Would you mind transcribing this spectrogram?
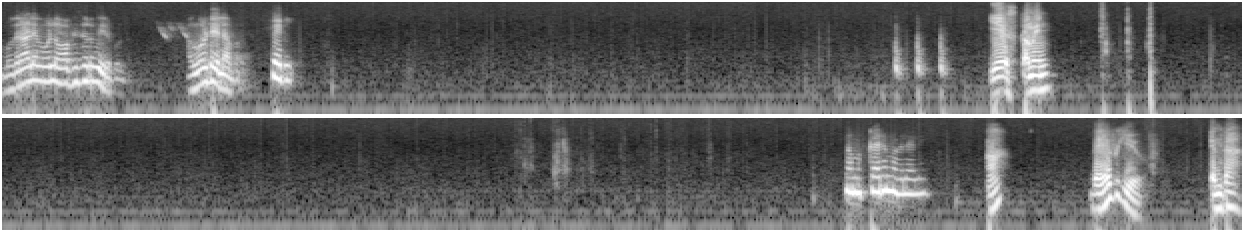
മുതലാളി മുകളിൽ ഓഫീസറും ഇരിപ്പുണ്ട്. അങ്ങോട്ടേ എല്ലാം പറഞ്ഞു ശരി. യെസ് കമിൻ നമസ്കാരം മുതലാളി. ആ? ദേവികയോ എന്താ?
